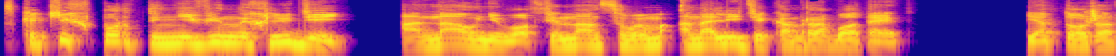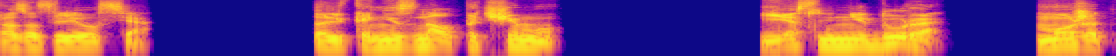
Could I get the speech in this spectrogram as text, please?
С каких пор ты невинных людей? Она у него финансовым аналитиком работает. Я тоже разозлился. Только не знал почему. Если не дура, может,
